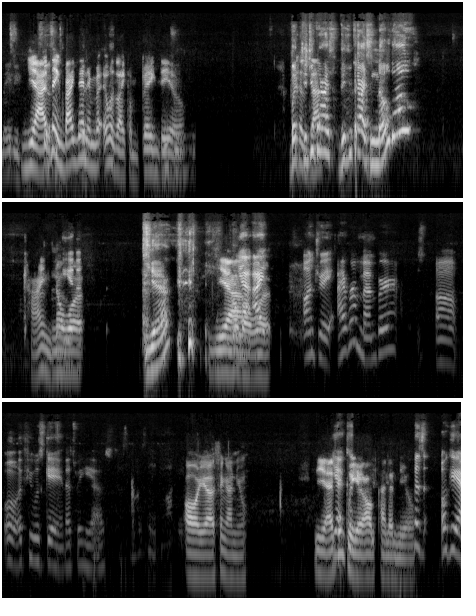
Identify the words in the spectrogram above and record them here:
maybe Yeah, I think back then it, it was like a big deal. But did you that- guys did you guys know though? Kind You know of. Yeah. what? Yeah. Yeah. Yeah, I- what? Andre, I remember. Uh, oh, if he was gay, that's what he asked. Oh yeah, I think I knew. Yeah, I Yeah, think we all kind of knew. Because okay,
